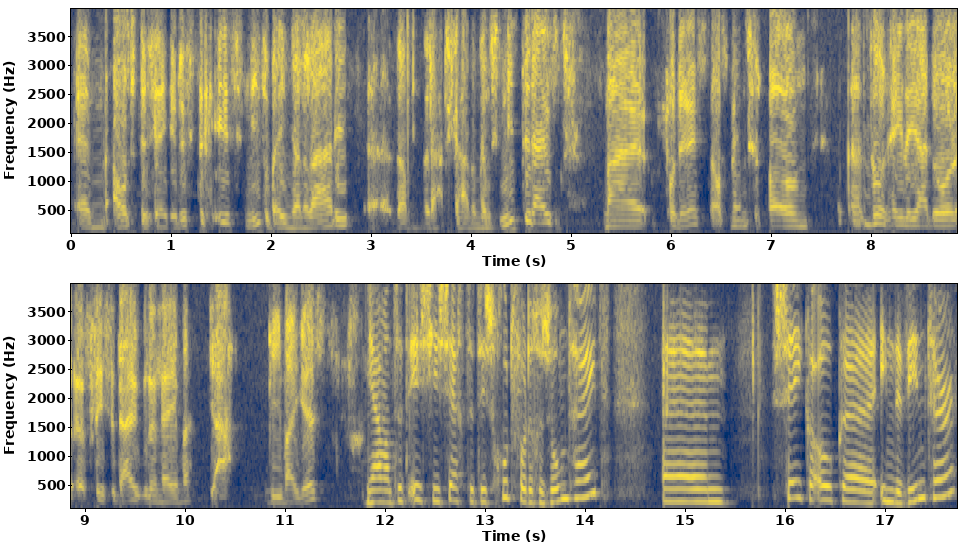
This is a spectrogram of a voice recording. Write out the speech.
en als de zee rustig is, niet op 1 januari, eh, dan raden mensen niet eruit. Maar voor de rest, als mensen gewoon door het hele jaar door frisse duik willen nemen, ja, be my guest. Ja, want het is, je zegt het is goed voor de gezondheid. Ehm, zeker ook in de winter.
